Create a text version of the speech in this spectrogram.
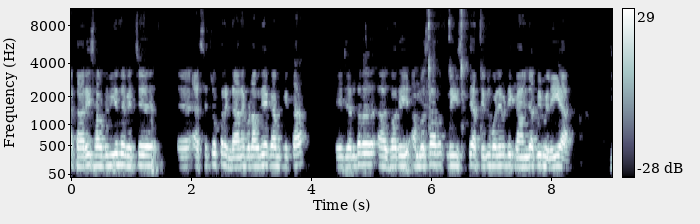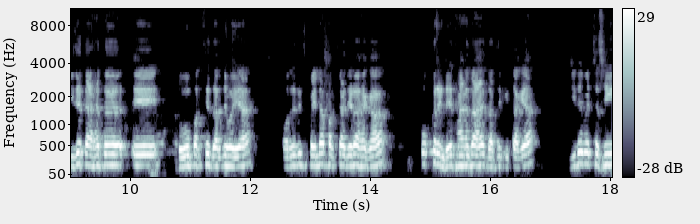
ਅਟਾਰੀ ਸਬ ਡਿਵੀਜ਼ਨ ਦੇ ਵਿੱਚ ਐਸਐਚਓ ਘਰਿੰਡਾ ਨੇ ਬੜਾ ਵਧੀਆ ਕੰਮ ਕੀਤਾ ਇਹ ਜਲੰਧਰ ਸੌਰੀ, ਅੰਮ੍ਰਿਤਸਰ ਪੁਲਿਸ ਤੇ ਨੂੰ ਬੜੀ ਵੱਡੀ ਕਾਮਯਾਬੀ ਮਿਲੀ ਆ, ਜਿਹਦੇ ਤਹਿਤ ਇਹ ਦੋ ਪਰਚੇ ਦਰਜ ਹੋਏ ਆ। ਔਰ ਇਹਦੇ ਵਿੱਚ ਪਹਿਲਾ ਪਰਚਾ ਜਿਹੜਾ ਹੈਗਾ, ਉਹ ਘਰਿੰਡੇ ਥਾਣੇ ਦਾ ਹੈ, ਦਰਜ ਕੀਤਾ ਗਿਆ। ਜਿਹਦੇ ਵਿੱਚ ਅਸੀਂ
